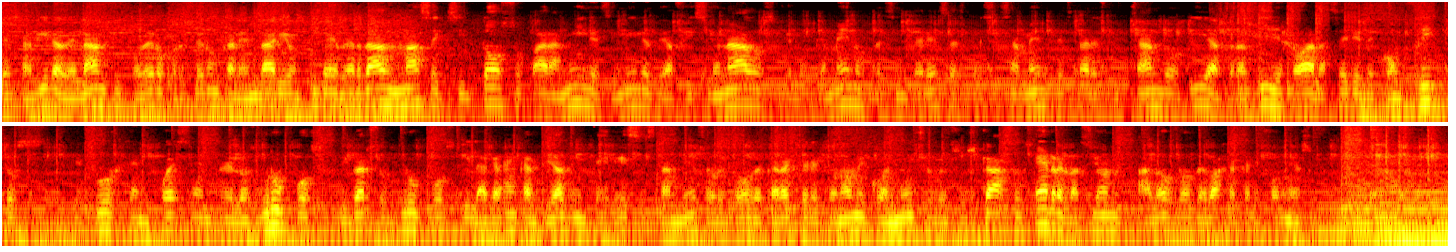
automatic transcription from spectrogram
de salir adelante y poder ofrecer un calendario de verdad más exitoso para miles y miles de aficionados que lo que menos les interesa es precisamente estar escuchando día tras día toda la serie de conflictos que surgen pues entre los grupos, diversos grupos y la gran cantidad de intereses también, sobre todo de carácter económico en muchos de sus casos, en relación a los dos de Baja California Sur.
